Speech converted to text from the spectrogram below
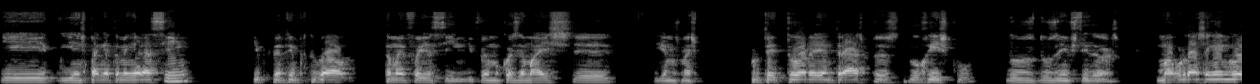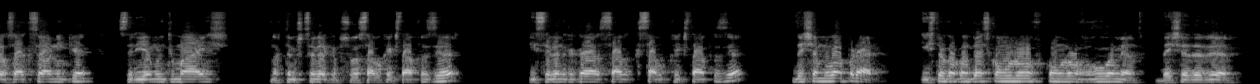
e, e em Espanha também era assim e, portanto, em Portugal também foi assim e foi uma coisa mais, eh, digamos, mais protetora, entre aspas, do risco dos, dos investidores. Uma abordagem anglo-saxónica seria muito mais. Nós temos que saber que a pessoa sabe o que é que está a fazer e sabendo que ela sabe, que sabe o que é que está a fazer, deixamos-la operar. Isto é o que acontece com o novo, com o novo regulamento. Deixa de haver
